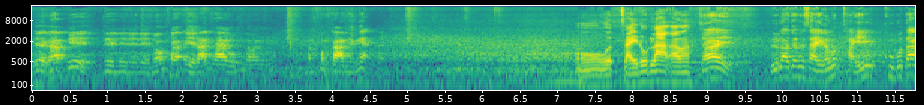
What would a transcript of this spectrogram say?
เนี่ยครับพี่นี่นี่นี่นี่น้องชายเออร้านชายผมกำลังมันต้องการอย่างเงี้ย โอ้ใส่รถลากเอา ใช่ หรือเราจะไปใส่กับรถไถคูปต้า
